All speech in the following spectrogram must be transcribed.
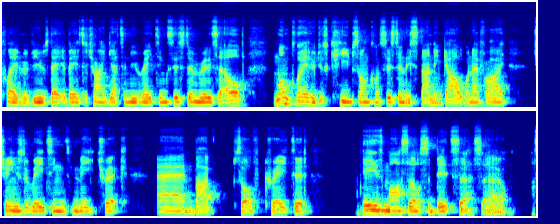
play reviews database to try and get a new rating system really set up. And one player who just keeps on consistently standing out whenever I change the ratings metric um, that I've sort of created is Marcel Sabitzer. So I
